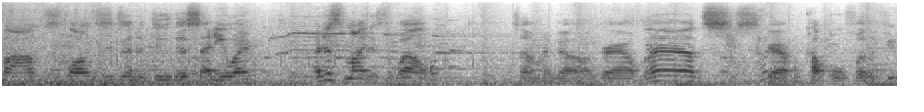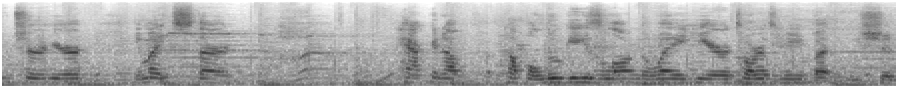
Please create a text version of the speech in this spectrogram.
bombs as long as he's gonna do this anyway. I just might as well. So I'm gonna go grab that, just grab a couple for the future here. He might start hacking up a couple loogies along the way here towards me, but we should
